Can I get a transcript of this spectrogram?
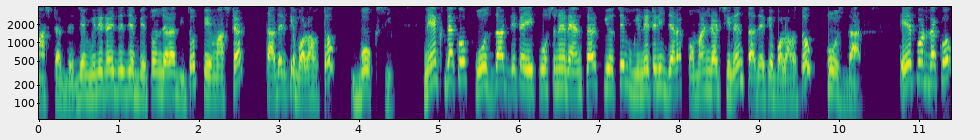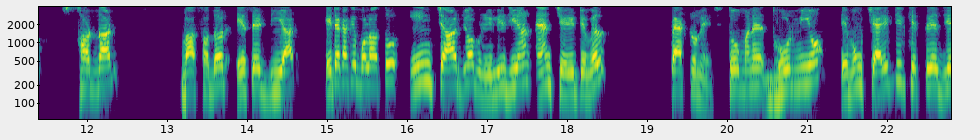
মাস্টারদের যে মিলিটারিদের যে বেতন যারা দিত পে মাস্টার তাদেরকে বলা হতো বক্সি। নেক্সট দেখো ফৌজদার যেটা এই প্রশ্নের অ্যান্সার কি হচ্ছে? মিলিটারি যারা কমান্ডার ছিলেন, তাদেরকে বলা হতো ফৌজদার এরপর দেখো, সর্দার বা সদর এস এ ডিআর এটা কাকে বলা হতো? In charge of religion and charitable patronage তো মানে ধর্মীয় এবং চ্যারিটির ক্ষেত্রে যে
